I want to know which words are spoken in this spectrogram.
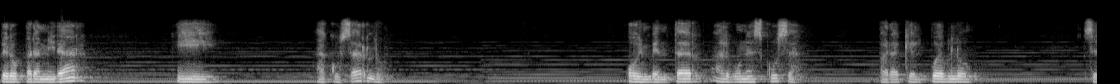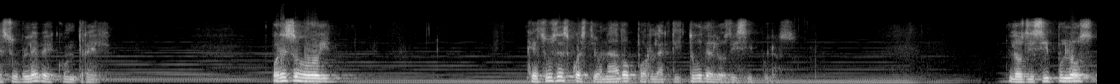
pero para mirar y acusarlo o inventar alguna excusa para que el pueblo se subleve contra él. Por eso hoy Jesús es cuestionado por la actitud de los discípulos. Los discípulos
